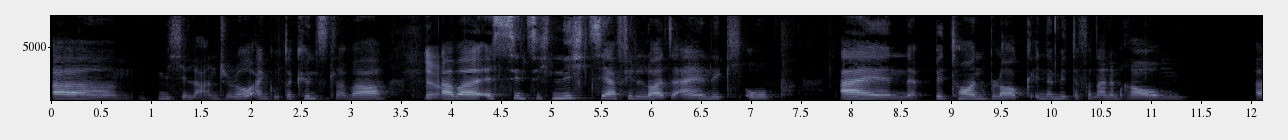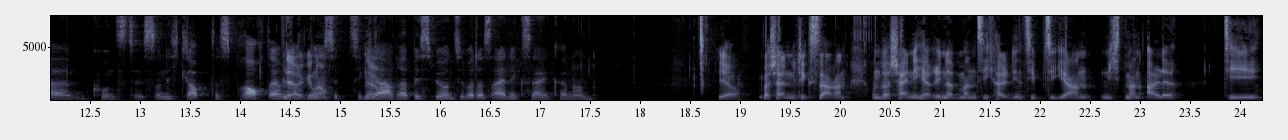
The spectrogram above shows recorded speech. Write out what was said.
ähm, Michelangelo ein guter Künstler war. Ja. Aber es sind sich nicht sehr viele Leute einig, ob ein Betonblock in der Mitte von einem Raum ähm, Kunst ist. Und ich glaube, das braucht einfach ja, genau. noch 70 ja. Jahre, bis wir uns über das einig sein können. Ja, wahrscheinlich liegt es daran. Und wahrscheinlich erinnert man sich halt in 70 Jahren nicht mehr an alle, die.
